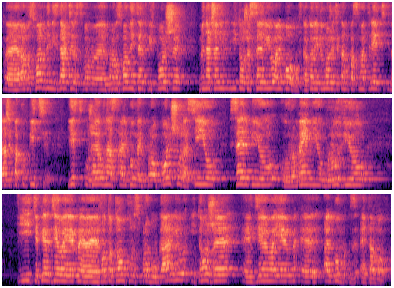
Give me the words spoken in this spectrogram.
православным издательством Православной Церкви в Польше мы начали тоже серию альбомов, которые вы можете там посмотреть и даже покупить. Есть уже у нас альбомы про Польшу, Россию, Сербию, Румению, Грузию, и теперь делаем э, фотоконкурс про Болгарию и тоже э, делаем э, альбом из этого.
